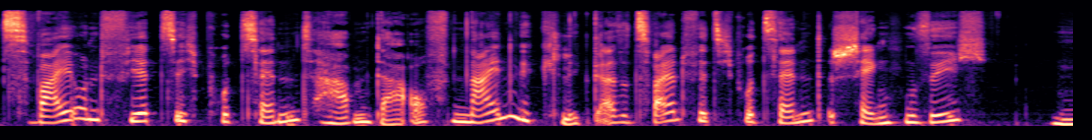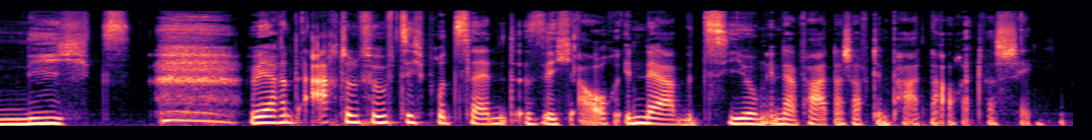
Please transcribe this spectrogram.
42 Prozent haben da auf Nein geklickt. Also 42 Prozent schenken sich nichts. Während 58 Prozent sich auch in der Beziehung, in der Partnerschaft dem Partner auch etwas schenken.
